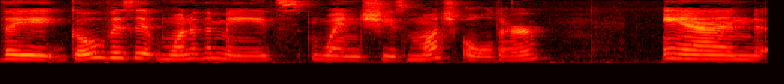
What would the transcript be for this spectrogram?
They go visit one of the maids when she's much older, and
